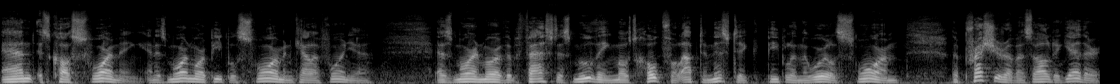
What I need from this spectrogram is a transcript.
and it's called swarming. And as more and more people swarm in California, as more and more of the fastest moving, most hopeful, optimistic people in the world swarm, the pressure of us all together,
